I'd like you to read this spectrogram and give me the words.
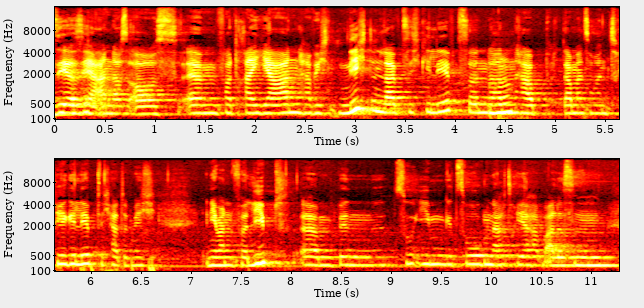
sehr, sehr anders aus. Ähm, vor drei Jahren habe ich nicht in Leipzig gelebt, sondern mhm. habe damals auch in Trier gelebt. Ich hatte mich in jemanden verliebt, ähm, bin zu ihm gezogen nach Trier, habe alles in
